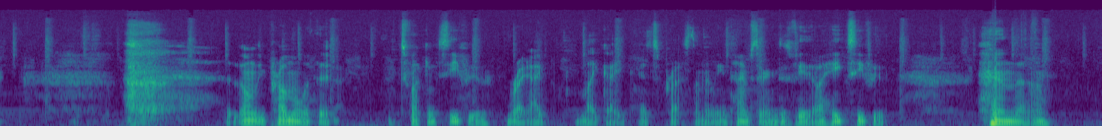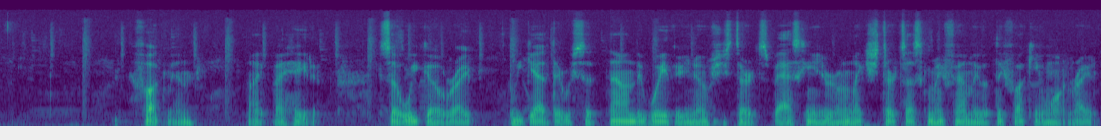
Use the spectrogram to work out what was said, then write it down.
the only problem with it, it's fucking seafood, right? I like I expressed a million times during this video, I hate seafood. And uh fuck man. I, I hate it. So we go, right? We get there, we sit down, the waiter, you know, she starts asking everyone, like she starts asking my family what they fucking want, right?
